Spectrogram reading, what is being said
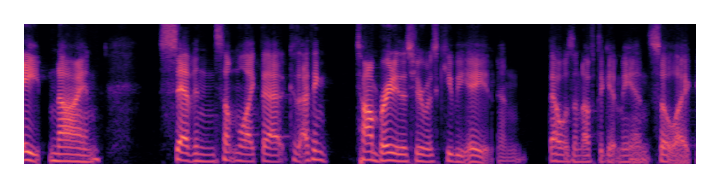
eight, nine, seven, something like that. Because I think Tom Brady this year was QB eight, and that was enough to get me in. So like,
